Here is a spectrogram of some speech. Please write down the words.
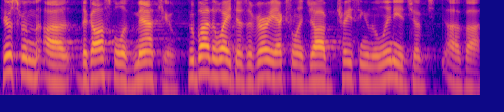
Here's from uh, the Gospel of Matthew, who, by the way, does a very excellent job tracing the lineage of, of uh,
